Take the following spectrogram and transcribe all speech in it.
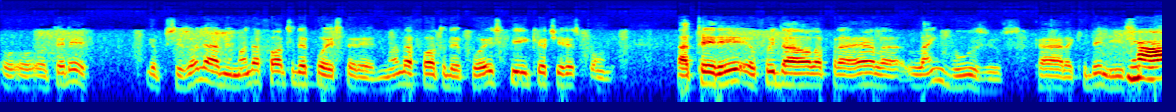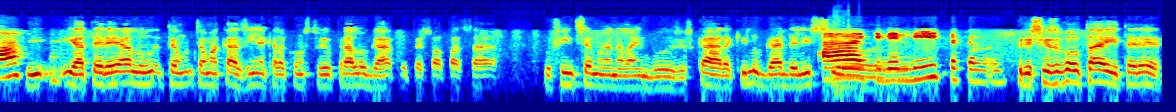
ô, ô, Tere, eu preciso olhar, me manda foto depois, Tere. Manda foto depois que, que eu te respondo. A Tere, eu fui dar aula para ela lá em Búzios. Cara, que delícia. Nossa. E, e a Tere tem, tem uma casinha que ela construiu para alugar para o pessoal passar o fim de semana lá em Búzios. Cara, que lugar delicioso. Ai, que delícia, Carlos. Preciso voltar aí, Tere.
